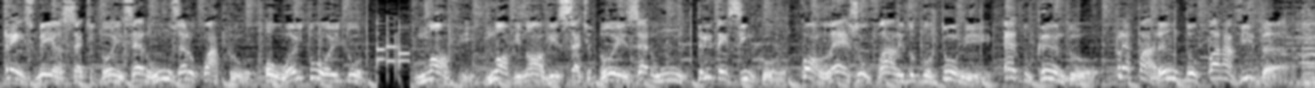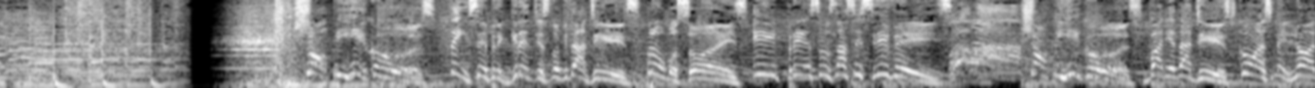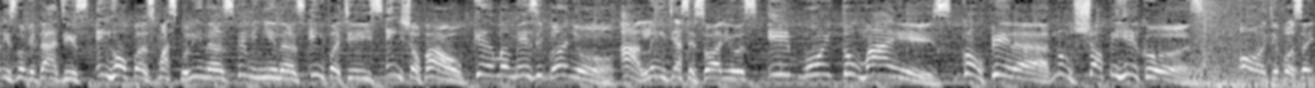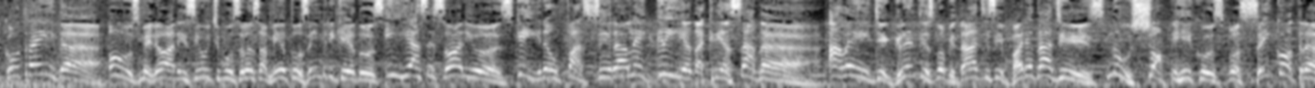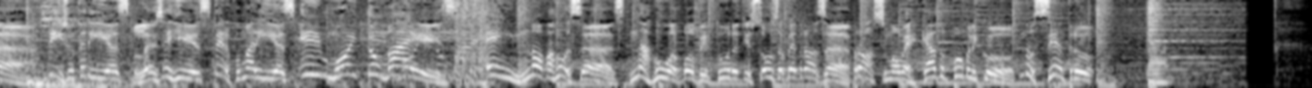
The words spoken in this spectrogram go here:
36720104 ou 88 999720135. Colégio Vale do Curtume. Educando, preparando para a vida. Shopping Ricos tem sempre grandes novidades, promoções e preços acessíveis. Shopping Ricos, variedades com as melhores novidades em roupas masculinas, femininas, infantis, enxoval, cama, mesa e banho, além de acessórios e muito mais. Confira no Shopping Ricos, onde você encontra ainda os melhores e últimos lançamentos em brinquedos e acessórios que irão fazer a alegria da criançada. Além de grandes novidades e variedades, no Shopping Ricos você encontra bijuterias, lingeries, perfumarias e muito mais. Em Nova Russas, na rua Boaventura de Souza Pedrosa, próximo ao Mercado Público, no centro.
